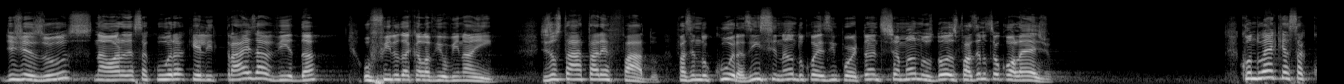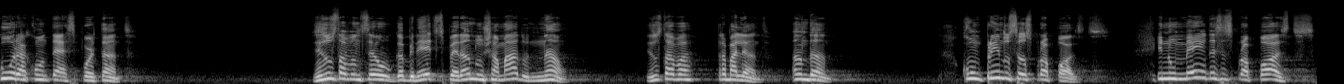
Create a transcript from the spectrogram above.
de Jesus na hora dessa cura, que ele traz à vida o filho daquela viúva Naim. Jesus está atarefado, fazendo curas, ensinando coisas importantes, chamando os doze, fazendo seu colégio. Quando é que essa cura acontece, portanto? Jesus estava no seu gabinete esperando um chamado? Não. Jesus estava trabalhando, andando, cumprindo os seus propósitos. E no meio desses propósitos,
